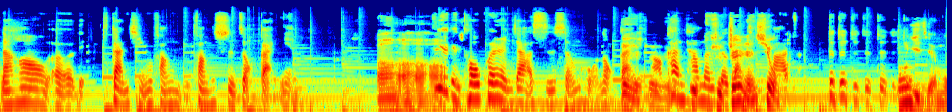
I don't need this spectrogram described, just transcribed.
然后呃感情方方式这种概念。啊啊啊！是有点偷窥人家的私生活那种概念，然后看他们的真人秀嘛。对对对对对对，综艺节目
